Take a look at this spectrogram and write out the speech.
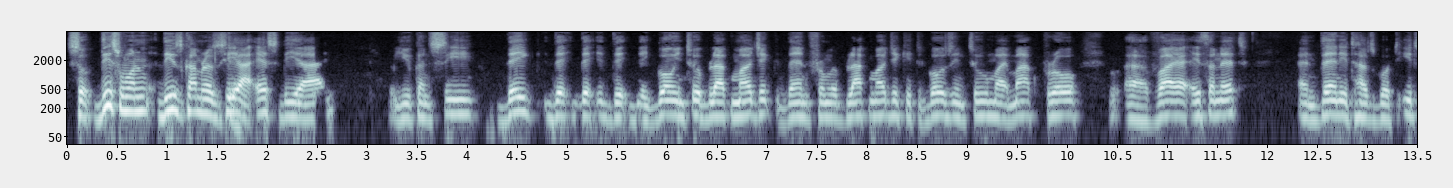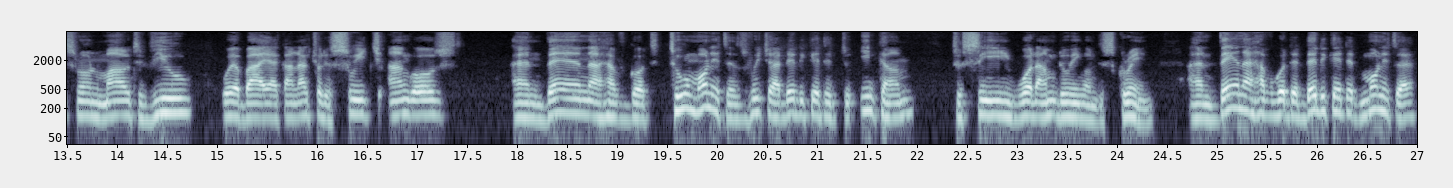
So this one, these cameras here are SDI. You can see they they, they they they go into a Blackmagic. Then from a Blackmagic it goes into my mac pro uh, via ethernet. And then it has got its own multi view whereby i can actually switch angles. And then i have got two monitors which are dedicated to Ecamm to see what i'm doing on the screen and then i have got a dedicated monitor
